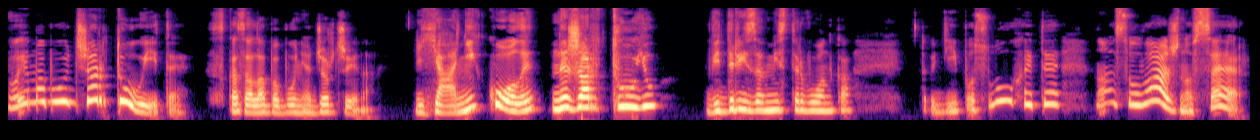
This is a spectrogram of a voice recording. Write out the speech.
Ви, мабуть, жартуєте, сказала бабуня Джорджина. Я ніколи не жартую, відрізав містер Вонка. Тоді послухайте нас уважно, сер,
